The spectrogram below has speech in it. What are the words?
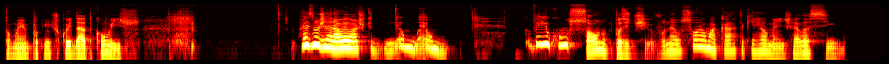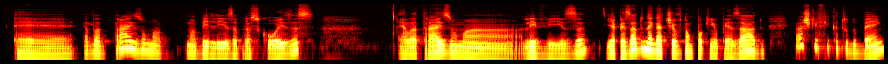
Toma aí um pouquinho de cuidado com isso. Mas no geral eu acho que é um é um veio com o sol no positivo, né, o sol é uma carta que realmente ela assim, eh, ela traz uma uma beleza para as coisas, ela traz uma leveza, e apesar do negativo estar um pouquinho pesado, eu acho que fica tudo bem,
